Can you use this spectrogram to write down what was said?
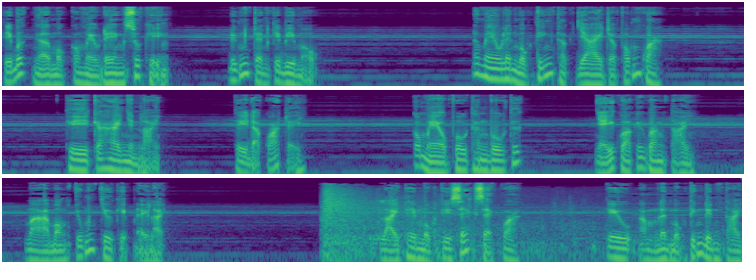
Thì bất ngờ một con mèo đen xuất hiện, Đứng trên cái bia mộ. Nó meo lên một tiếng thật dài rồi phóng qua. Khi cả hai nhìn lại thì đã quá trễ. Con mèo vô thanh vô thức Nhảy qua cái quan tài Mà bọn chúng chưa kịp đẩy lại. Lại thêm một tia sét xẹt qua, Kêu ầm lên một tiếng đinh tai.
